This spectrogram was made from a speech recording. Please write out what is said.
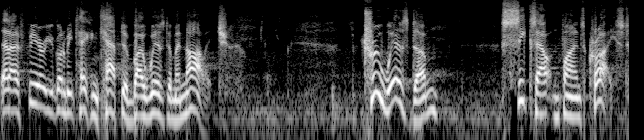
that I fear you're going to be taken captive by wisdom and knowledge. True wisdom seeks out and finds Christ.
